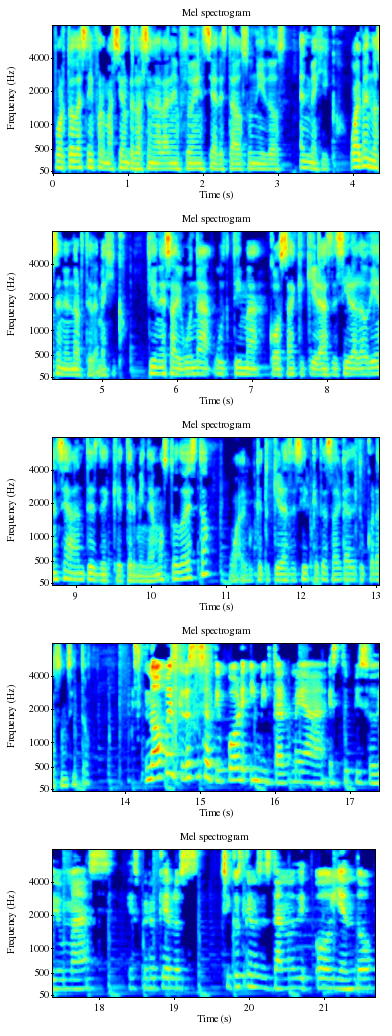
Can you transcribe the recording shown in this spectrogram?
por toda esta información relacionada a la influencia de Estados Unidos en México, o al menos en el norte de México. ¿Tienes alguna última cosa que quieras decir a la audiencia antes de que terminemos todo esto? ¿O algo que tú quieras decir que te salga de tu corazoncito? No, pues gracias a ti por invitarme a este episodio más. Espero que los chicos que nos están oyendo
